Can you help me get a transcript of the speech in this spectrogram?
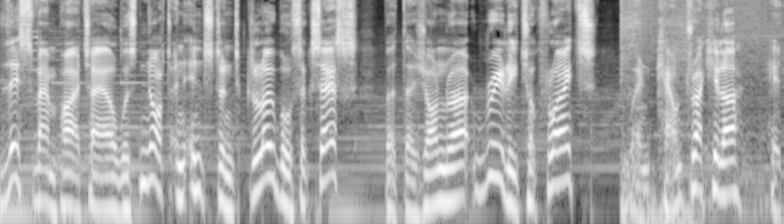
This vampire tale was not an instant global success, but the genre really took flight when Count Dracula hit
